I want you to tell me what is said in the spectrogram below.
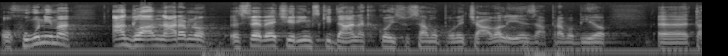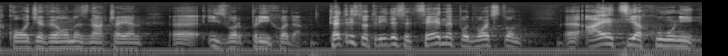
o Hunima, a glav, naravno, sve veći rimski danak koji su samo povećavali je zapravo bio e, takođe veoma značajan e, izvor prihoda. 437. pod vođstvom Aecija Huni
